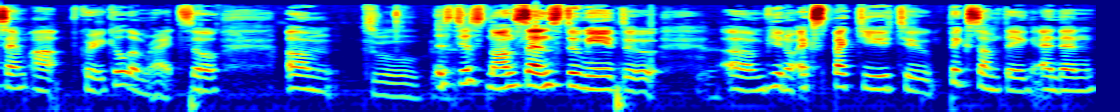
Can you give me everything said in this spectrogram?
SMA curriculum, right? So, um, it's just nonsense to me to um, you know expect you to pick something and then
